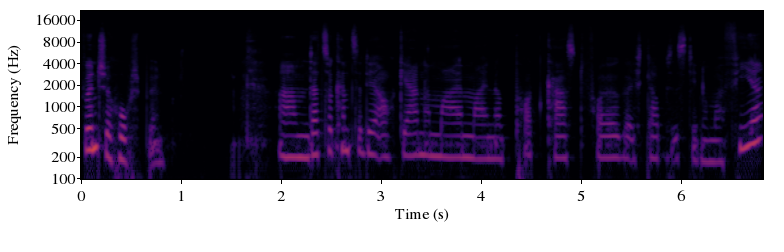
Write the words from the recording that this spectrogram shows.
Wünsche hochspülen. Ähm, dazu kannst du dir auch gerne mal meine Podcast-Folge, ich glaube, es ist die Nummer 4,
